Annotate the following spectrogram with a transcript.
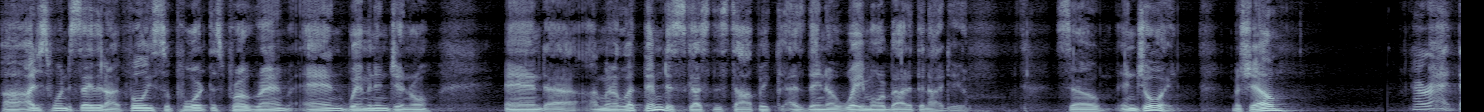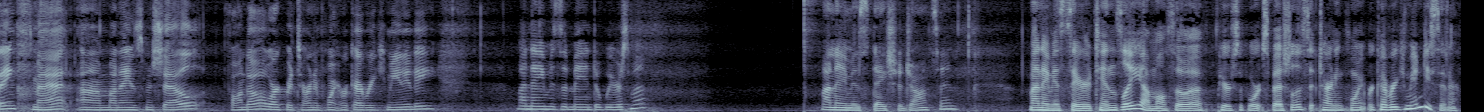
Uh, I just wanted to say that I fully support this program and women in general, and uh, I'm going to let them discuss this topic as they know way more about it than I do. So enjoy. Michelle? All right. Thanks, Matt. Um, my name is Michelle Fondal. I work with Turning Point Recovery Community. My name is Amanda Wiersma. My name is Daisha Johnson. My name is Sarah Tinsley. I'm also a peer support specialist at Turning Point Recovery Community Center.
